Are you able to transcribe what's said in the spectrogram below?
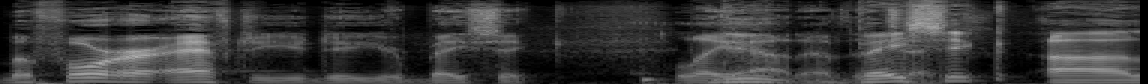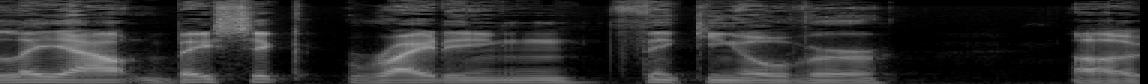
before or after you do your basic layout Do of the basic uh, layout, basic writing, thinking over, uh,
